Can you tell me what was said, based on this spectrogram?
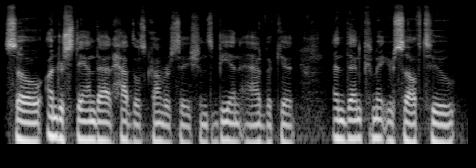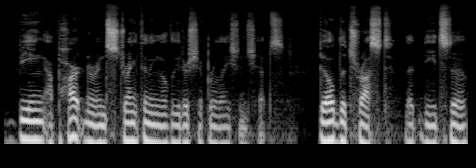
So understand that, have those conversations, be an advocate, and then commit yourself to being a partner in strengthening the leadership relationships. Build the trust that needs to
